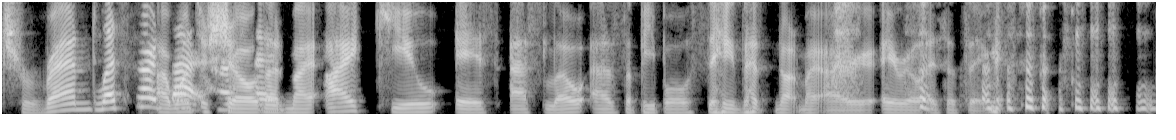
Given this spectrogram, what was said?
trend. Let's start. I want to show hashtag. that my IQ is as low as the people saying that not my Ariel is a thing.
